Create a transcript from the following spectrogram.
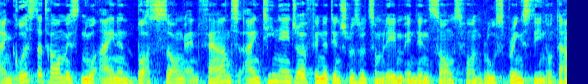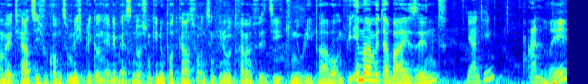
Dein größter Traum ist nur einen Boss-Song entfernt. Ein Teenager findet den Schlüssel zum Leben in den Songs von Bruce Springsteen und damit herzlich willkommen zum Lichtblick und dem ersten deutschen Kinopodcast von uns in Kino Treiber für die Kinoliebhaber. Und wie immer mit dabei sind Jantin, André.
